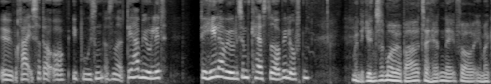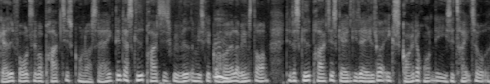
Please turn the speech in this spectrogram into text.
øh, rejser dig op i bussen og sådan noget. Det har vi jo lidt, det hele har vi jo ligesom kastet op i luften. Men igen, så må jeg bare tage hatten af for Emma Gade i forhold til, hvor praktisk hun også er. Ikke? Det der er skide praktisk, vi ved, om vi skal gå mm. højre eller venstre om. Det der er skide praktisk, at alle de der ældre ikke skøjter rundt i IC3-toget.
